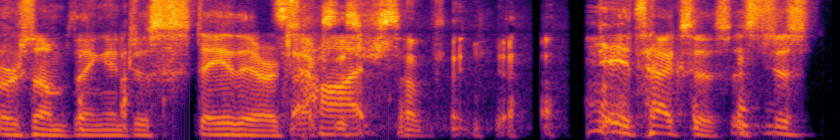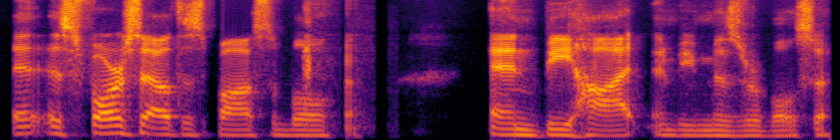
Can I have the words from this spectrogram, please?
or something and just stay there. It's Texas hot. or something. Yeah. Texas. It's just as far south as possible and be hot and be miserable. So,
